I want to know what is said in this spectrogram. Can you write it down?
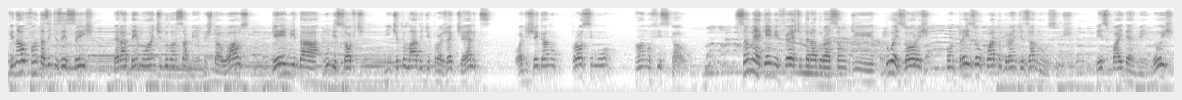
Final Fantasy XVI terá demo antes do lançamento. Star Wars, game da Ubisoft, intitulado de Project Helix, pode chegar no próximo ano fiscal. Summer Game Fest terá duração de duas horas com três ou quatro grandes anúncios. Spider-Man 2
